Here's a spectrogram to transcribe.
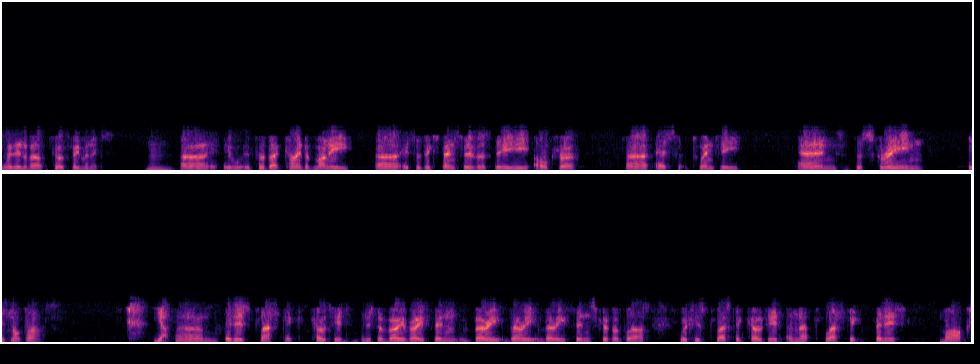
within about two or three minutes. mm, Uh, it, for that kind of money, uh, it's as expensive as the Ultra uh, S20, and the screen is not glass. yeah. Um, it is plastic coated, and it's a very, very thin, very, very, very thin strip of glass, which is plastic coated, and that plastic finish marks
